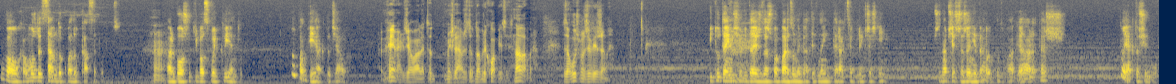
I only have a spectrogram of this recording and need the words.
Wąchał, może sam dokładał kasę po prostu. Hmm. Albo oszukiwał swoich klientów. No pan wie jak to działa. Wiem jak działa, ale to myślałem, że to dobry chłopiec jest. No dobra. Załóżmy, że wierzymy. I tutaj mi się wydaje, że zaszła bardzo negatywna interakcja, której wcześniej, przyznam się szczerze, nie brałem pod uwagę, ale też, no jak to się mówi,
